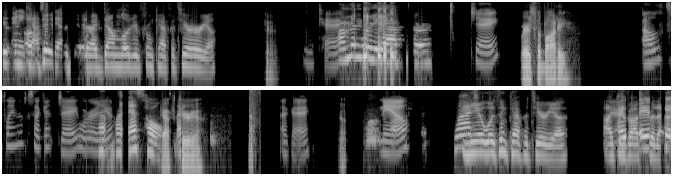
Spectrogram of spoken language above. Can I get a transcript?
Do any task Update yet. the data I downloaded from cafeteria. Okay. I'm in reactor. Jay. Where's the body? I'll explain in a second. Jay, where are Not you? my asshole. Cafeteria. Okay. Yep. Neo. What? Nia was in cafeteria. I I- can vouch for that. I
